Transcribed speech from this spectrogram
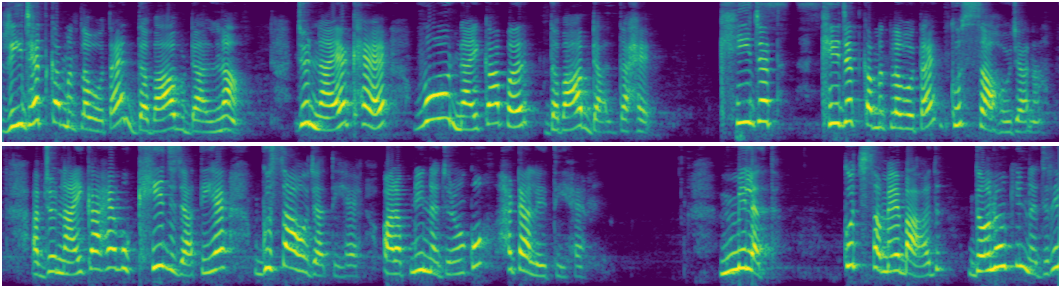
रीझत का मतलब होता है दबाव डालना। जो नायक है, वो नायिका पर दबाव डालता है। खीजत। खीजत का मतलब होता है गुस्सा हो जाना। अब जो नायिका है, वो खींच जाती है, गुस्सा हो जाती है और अपनी नज़रों को हटा लेती है। मिलत। कुछ समय बाद दोनों की नज़रें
